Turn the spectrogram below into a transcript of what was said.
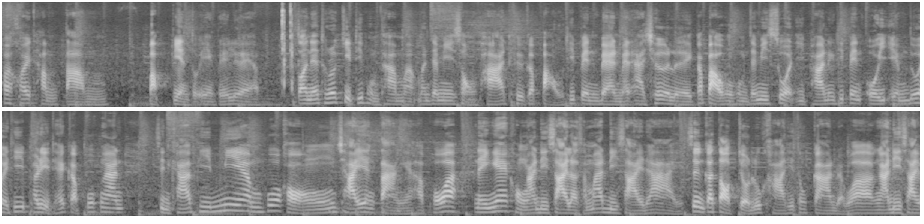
ค่อย ๆทำตามปรับเปลี่ยนตัวเองไปเรื่อยๆครับ ตอนนี้ธุรกิจที่ผมทำอะมันจะมี 2 พาร์ท คือกระเป๋าที่เป็นแบรนด์แมนอาเชอร์เลย กระเป๋าของผมจะมีส่วนอีกพาร์ทหนึงที่เป็น OEM ด้วยที่ผลิตให้กับพวกงานสินค้าพรีเมียม พวกของใช้ต่างๆเนี่ยครับเพราะว่าในแง่ของงานดีไซน์เราสามารถดีไซน์ได้ ซึ่งก็ตอบโจทย์ลูกค้าที่ต้องการแบบว่างานดีไซน์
